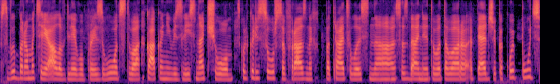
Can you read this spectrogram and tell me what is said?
с выбора материалов для его производства, как они везлись, на чем, сколько ресурсов разных данных потратилось на создание этого товара. Опять же, какой путь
